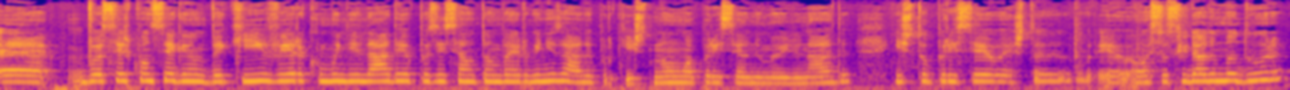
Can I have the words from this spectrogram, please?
Uh, vocês conseguem daqui ver a comunidade e a posição tão bem organizada, porque isto não apareceu no meio de nada, isto apareceu, esta é uma sociedade madura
